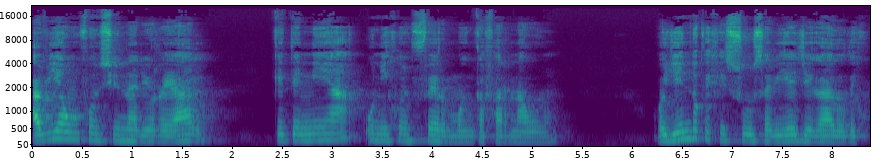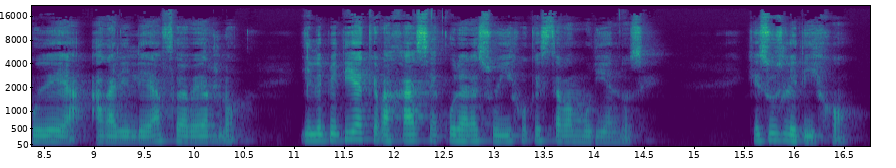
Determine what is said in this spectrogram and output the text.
Había un funcionario real que tenía un hijo enfermo en Cafarnaúm. Oyendo que Jesús había llegado de Judea a Galilea, fue a verlo y le pedía que bajase a curar a su hijo que estaba muriéndose. Jesús le dijo,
